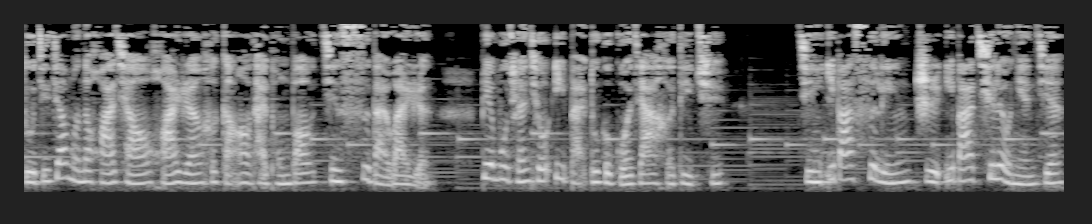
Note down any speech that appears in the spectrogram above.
祖籍江门的华侨、华人和港澳台同胞近四百万人，遍布全球一百多个国家和地区。仅1840至1876年间，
